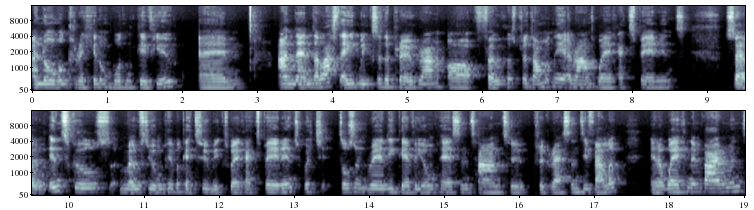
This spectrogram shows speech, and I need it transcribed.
a normal curriculum wouldn't give you. Um, and then the last eight weeks of the program are focused predominantly around work experience. So in schools, most young people get two weeks work experience, which doesn't really give a young person time to progress and develop in a working environment.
